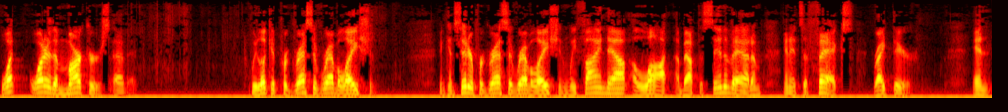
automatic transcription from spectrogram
What, what are the markers of it? If we look at progressive revelation and consider progressive revelation, we find out a lot about the sin of Adam and its effects right there. And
